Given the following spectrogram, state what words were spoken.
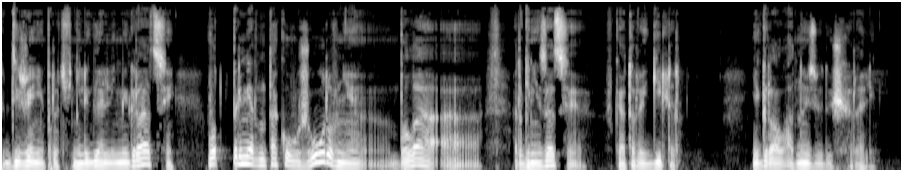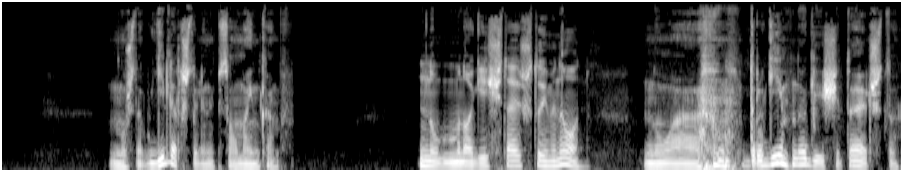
движение против нелегальной миграции. Вот примерно такого же уровня была а, организация, в которой Гитлер играл одну из ведущих ролей. Может, Гитлер, что ли, написал «Майнкампф»? Ну, многие считают, что именно он. Ну, а другие многие считают, что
